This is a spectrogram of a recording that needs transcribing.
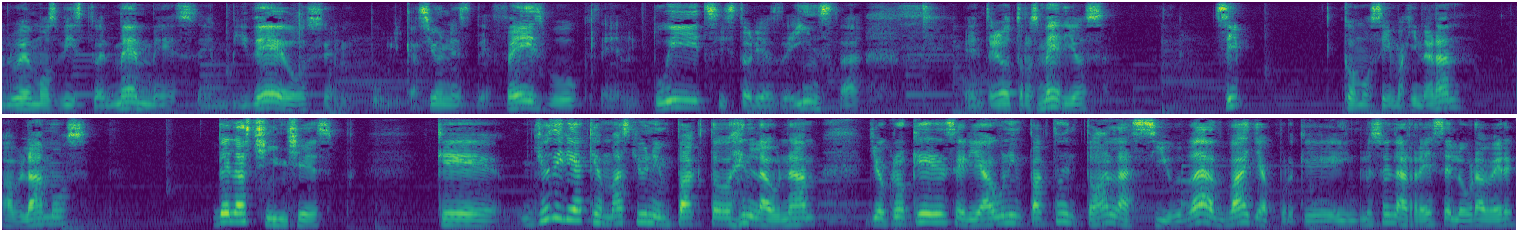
Lo hemos visto en memes, en videos, en publicaciones de Facebook, en tweets, historias de Insta, entre otros medios. Sí, como se imaginarán, hablamos de las chinches que yo diría que más que un impacto en la UNAM, yo creo que sería un impacto en toda la ciudad, vaya, porque incluso en las redes se logra ver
